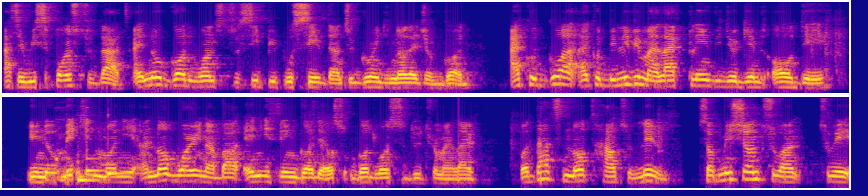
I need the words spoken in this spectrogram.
as a response to that. I know God wants to see people saved and to grow in the knowledge of God. I could go I could be living my life playing video games all day, you know, making money and not worrying about anything God else God wants to do through my life. But that's not how to live. Submission to an to a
